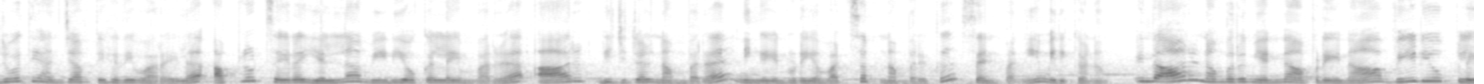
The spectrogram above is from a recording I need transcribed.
இருபத்தி அஞ்சாம் தேதி வரையில் அப்லோட் செய்கிற எல்லா வீடியோக்கள்லையும் வர ஆறு டிஜிட்டல் நம்பரை நீங்கள் என்னுடைய வாட்ஸ்அப் நம்பருக்கு சென்ட் பண்ணியும் இருக்கணும் இந்த ஆறு நம்பரும் என்ன அப்படின்னா வீடியோ ப்ளே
